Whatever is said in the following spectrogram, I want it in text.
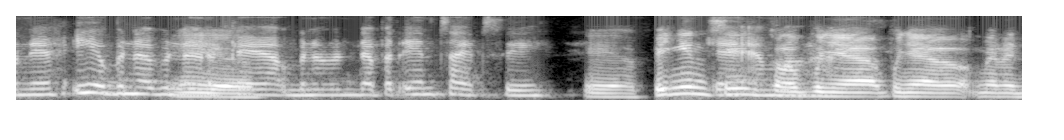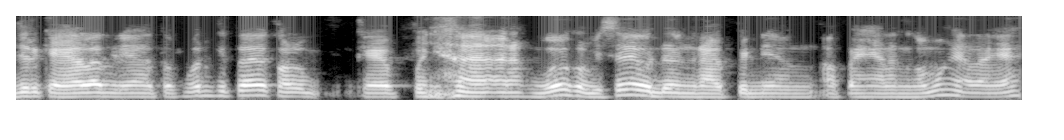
Un ya. Iya benar-benar Iya. kayak benar-benar dapat insight sih. Iya, pingin Kayak sih kalau emang- punya punya manajer kayak Helen ya, ataupun kita kalau kayak punya anak gue kalau bisa ya udah nerapin yang apa yang Helen ngomong ya lah ya.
